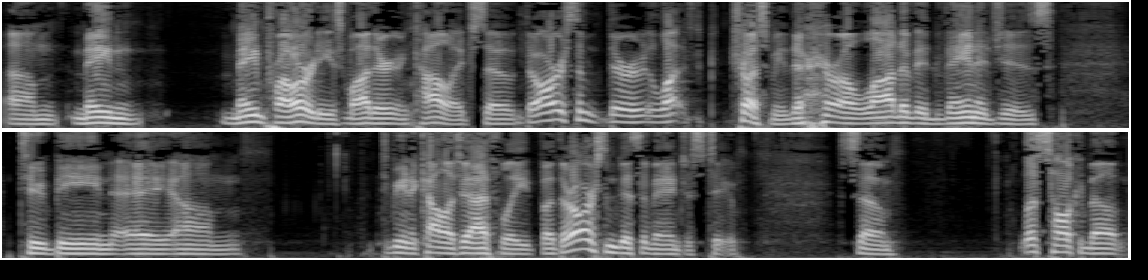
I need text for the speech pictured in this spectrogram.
um, main main priorities while they're in college. So there are some, there are a lot, trust me, there are a lot of advantages to being a, um, to being a college athlete, but there are some disadvantages too. So let's talk about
